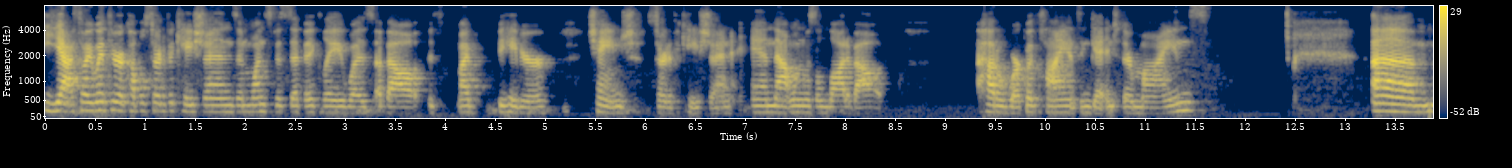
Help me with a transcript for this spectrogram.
yeah, so I went through a couple certifications, and one specifically was about my behavior change certification. And that one was a lot about how to work with clients and get into their minds. Um,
